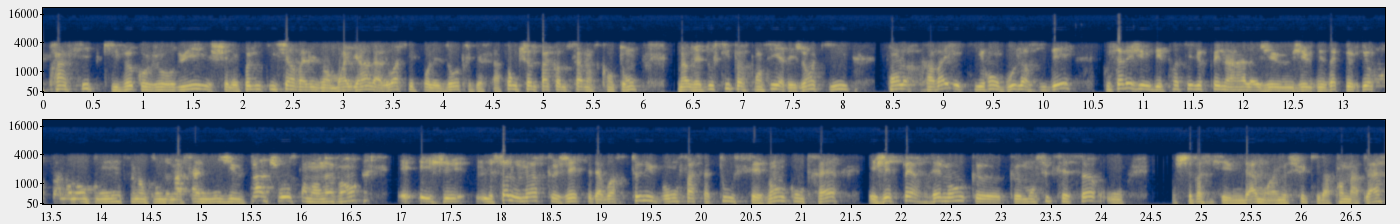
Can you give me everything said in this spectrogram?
principe qui veut qu'aujourd'hui, chez les politiciens valaisan moyens, la loi c'est pour les autres, et bien ça fonctionne pas comme ça dans ce canton. Malgré tout ce qu'ils peuvent penser, il y a des gens qui font leur travail et qui iront au bout de leurs idées. Vous savez, j'ai eu des procédures pénales, j'ai eu, des actes de violence à mon encontre, à l'encontre de ma famille, j'ai eu plein de choses pendant 9 ans, et, le seul honneur que j'ai, c'est d'avoir tenu bon face à tous ces vents contraires, et j'espère vraiment que, que mon successeur, ou je ne sais pas si c'est une dame ou un monsieur qui va prendre ma place,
